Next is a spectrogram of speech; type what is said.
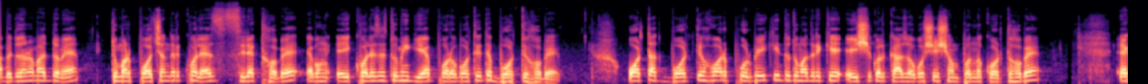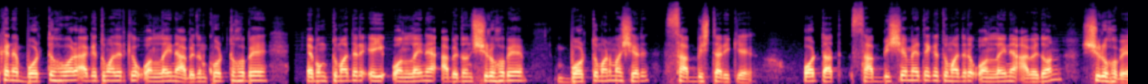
আবেদনের মাধ্যমে তোমার পছন্দের কলেজ সিলেক্ট হবে এবং এই কলেজে তুমি গিয়ে পরবর্তীতে ভর্তি হবে। অর্থাৎ ভর্তি হওয়ার পূর্বেই কিন্তু তোমাদেরকে এই সকল কাজ অবশ্যই সম্পন্ন করতে হবে। এখানে ভর্তি হওয়ার আগে তোমাদেরকে অনলাইনে আবেদন করতে হবে। এবং তোমাদের এই অনলাইনে আবেদন শুরু হবে বর্তমান মাসের ছাব্বিশ তারিখে। অর্থাৎ ছাব্বিশে মে থেকে তোমাদের অনলাইনে আবেদন শুরু হবে।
